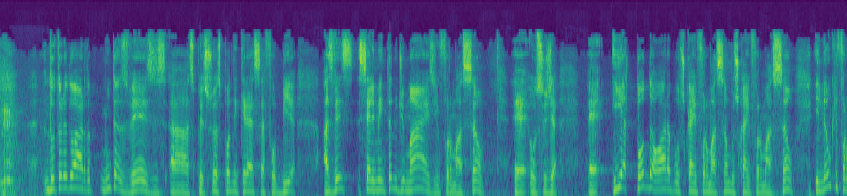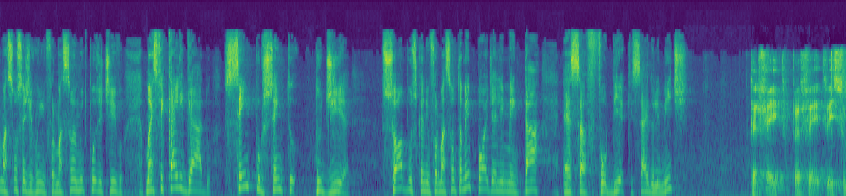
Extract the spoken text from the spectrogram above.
Né? Doutor Eduardo, muitas vezes as pessoas podem criar essa fobia, às vezes se alimentando demais de informação, é, ou seja, é, ia toda hora buscar informação, buscar informação, e não que informação seja ruim, informação é muito positivo, mas ficar ligado 100% do dia só buscando informação também pode alimentar essa fobia que sai do limite? Perfeito, perfeito. Isso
